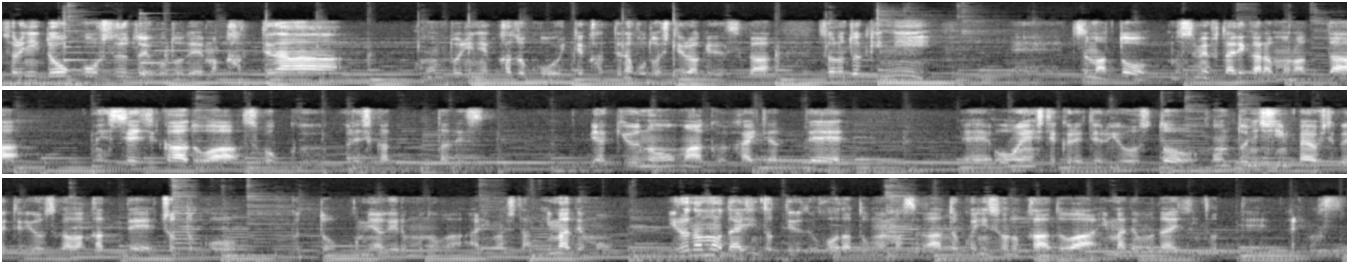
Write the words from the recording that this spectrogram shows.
それに同行するということで、まあ、勝手な本当にね家族を置いて勝手なことをしてるわけですがその時に、えー、妻と娘2人からもらったメッセージカードはすごく嬉しかったです。野球のマークが書いてあって、えー、応援してくれてる様子と本当に心配をしてくれてる様子が分かってちょっとこうぐっと込み上げるものがありました。今でもいろんなものを大事に取っている方だと思いますが特にそのカードは今でも大事に取ってあります。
